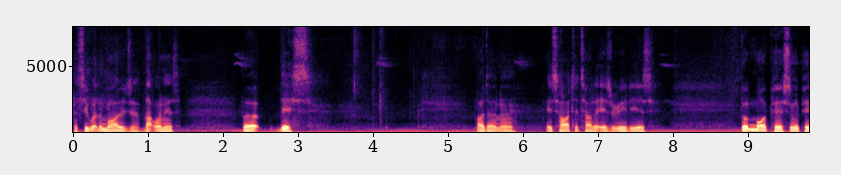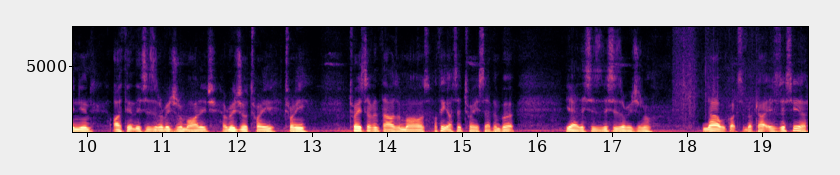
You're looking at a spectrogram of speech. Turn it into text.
and see what the mileage of that one is. But this I don't know. It's hard to tell, it is, it really is. But my personal opinion, I think this is an original mileage. Original 20, 20 27,000 miles. I think I said 27, but yeah, this is this is original. Now we've got to look at is this here.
